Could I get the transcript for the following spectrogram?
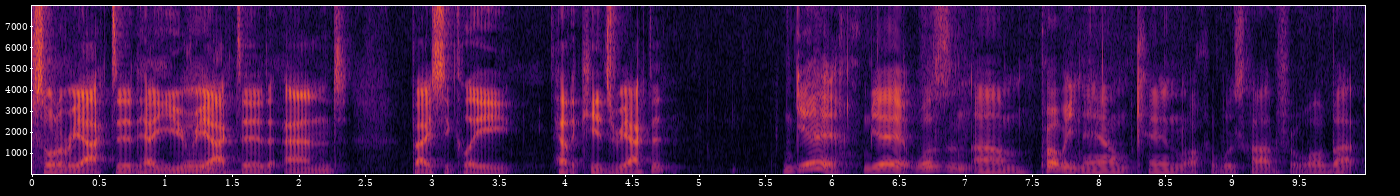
sort of reacted? How you Mm. reacted? And basically how the kids reacted? Yeah, yeah, it wasn't. Um, probably now I'm keen like it was hard for a while, but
